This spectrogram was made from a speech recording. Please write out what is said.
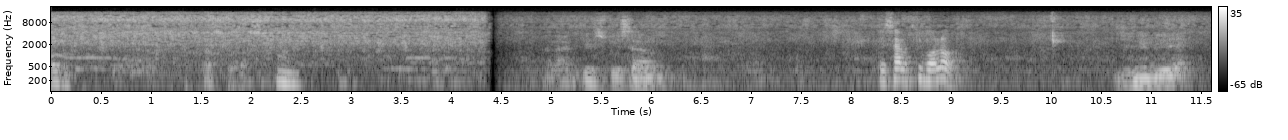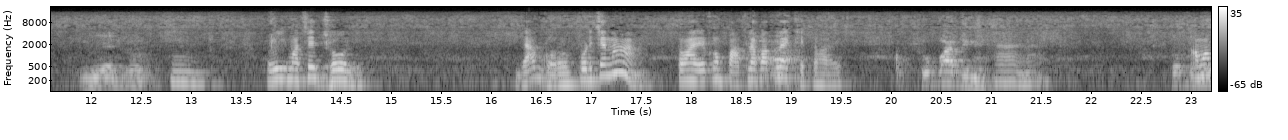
এই যে। হুম। আজকে স্পেশাল স্পেশাল কি বলো? ঝিঙে দিয়ে রুইয়ের ঝোল। হুম। রুই মাছের ঝোল। যা গরম পড়েছে না তোমার এরকম পাতলা পাতলাই খেতে হয়। সুপার জিনিস হ্যাঁ হ্যাঁ। আমার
